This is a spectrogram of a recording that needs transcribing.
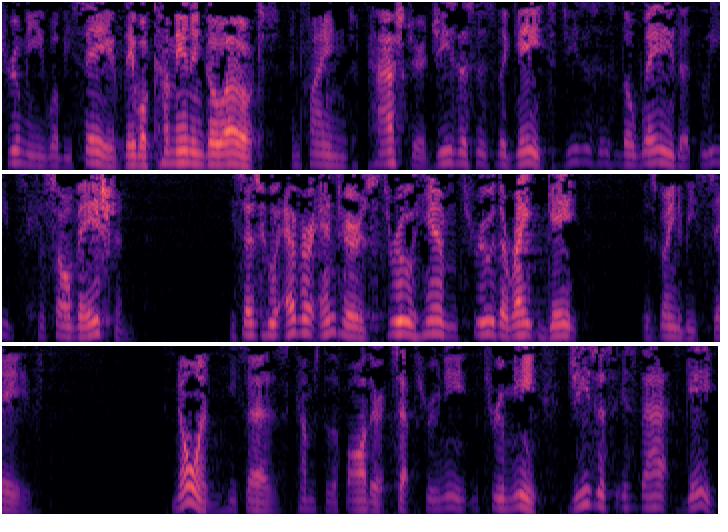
through me will be saved. They will come in and go out and find pasture. Jesus is the gate. Jesus is the way that leads to salvation. He says, Whoever enters through him, through the right gate, is going to be saved. No one, he says, comes to the Father except through me. Through me. Jesus is that gate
